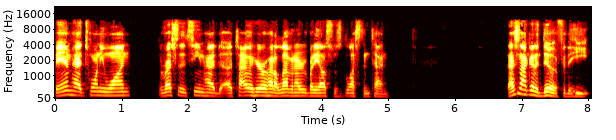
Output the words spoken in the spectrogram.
Bam had 21, The rest of the team had uh, Tyler Herro had 11. Everybody else was less than 10. That's not going to do it for the Heat.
